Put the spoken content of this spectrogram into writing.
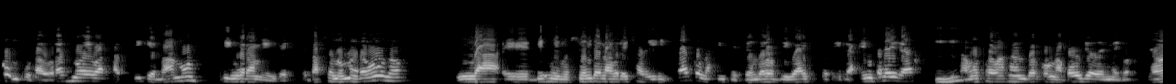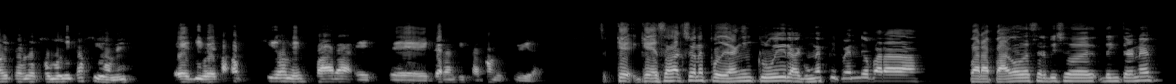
computadoras nuevas, así que vamos primeramente. El paso número uno, la eh, disminución de la brecha digital con la adquisición de los devices y la entrega. Estamos trabajando con apoyo de negociados de comunicaciones, eh, diversas opciones para este, garantizar conectividad que, esas acciones podrían incluir algún estipendio para, para pago de servicio de, Internet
